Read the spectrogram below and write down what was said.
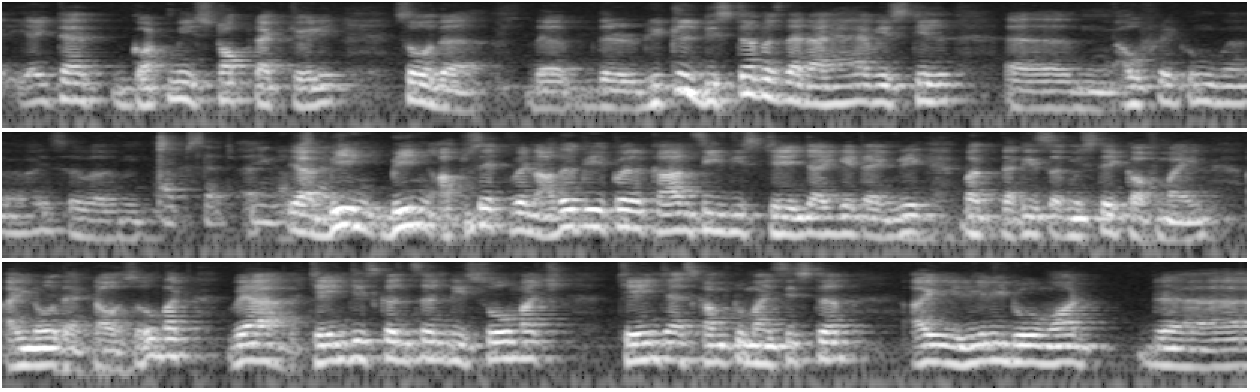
it has got me stopped actually. So the the the little disturbance that I have is still um, Aufregung uh, is, um, upset being upset yeah being being upset when other people can't see this change I get angry but that is a mistake of mine I know that also. But where change is concerned, is so much change has come to my system. I really don't want. Uh,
